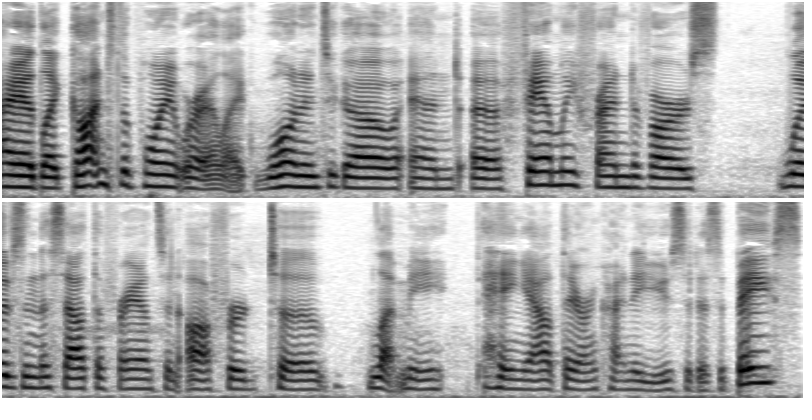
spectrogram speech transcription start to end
I had like gotten to the point where I like wanted to go, and a family friend of ours lives in the south of France and offered to let me hang out there and kind of use it as a base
